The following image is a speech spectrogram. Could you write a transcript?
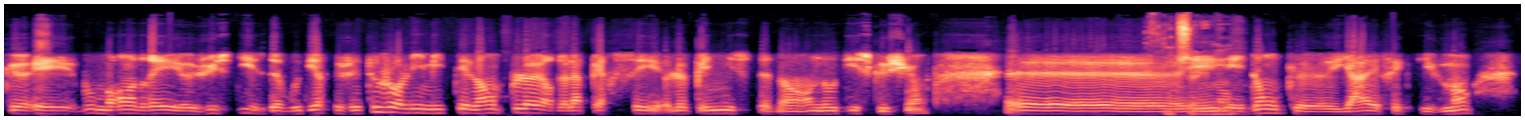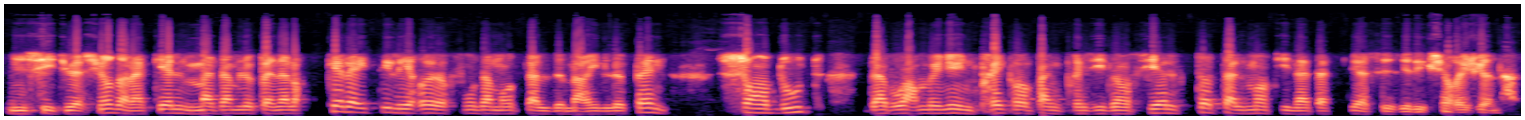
que et vous me rendrez justice de vous dire que j'ai toujours limité l'ampleur de la percée le péniste dans nos discussions, euh, et, et, donc euh, il y a effectivement une situation dans laquelle Madame Le Pen. Alors quelle a été l'erreur fondamentale de Marine Le Pen? Sans doute d'avoir mené une pré-campagne présidentielle totalement inadaptée à ces élections régionales.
